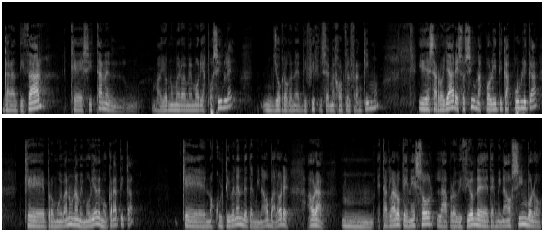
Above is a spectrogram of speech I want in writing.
Garantizar que existan el mayor número de memorias posible. Yo creo que no es difícil ser mejor que el franquismo. Y desarrollar, eso sí, unas políticas públicas que promuevan una memoria democrática, que nos cultiven en determinados valores. Ahora, mm, está claro que en eso la prohibición de determinados símbolos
